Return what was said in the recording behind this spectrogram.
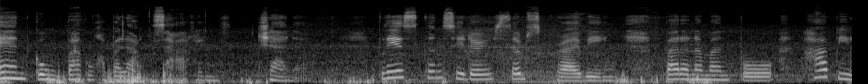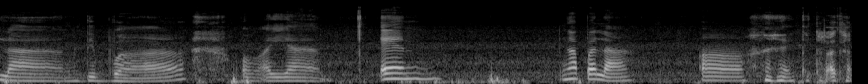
And kung bago ka pa lang sa aking channel, please consider subscribing para naman po happy lang, 'di ba? Oh, ayan. And nga pala, uh, ito talaga,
